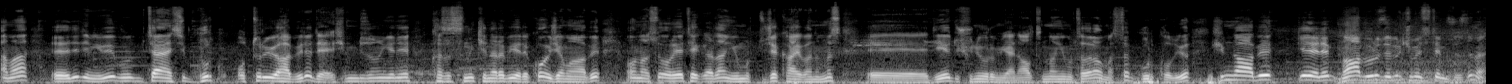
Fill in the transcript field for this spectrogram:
Ama e, dediğim gibi bu bir tanesi gurk oturuyor habire de. Şimdi biz onun yeni kazısını kenara bir yere koyacağım abi. Ondan sonra oraya tekrardan yumurtlayacak hayvanımız e, diye düşünüyorum yani. Altından yumurtalar almazsak gurk oluyor. Şimdi abi gelelim. Ne yapıyoruz? Öbür kümesi temizliyoruz değil mi?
